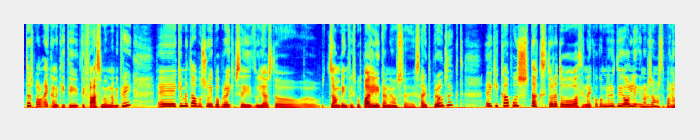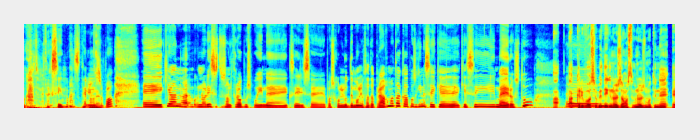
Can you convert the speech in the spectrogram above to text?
Τέλος πάντων, έκανα εκεί τη, τη φάση μου, ήμουν μικρή. Ε, και μετά, όπως σου είπα, προέκυψε η δουλειά στο ε, Jumping Fish, που πάλι ήταν ως ε, side project. Ε, και κάπως, εντάξει, τώρα το αθηναϊκό community όλοι γνωριζόμαστε πάνω κάτω μεταξύ μας, θέλω Ναι. να σου πω. Ε, και αν γνωρίσεις τους ανθρώπους που είναι, ξέρεις, ε, που ασχολούνται με όλα αυτά τα πράγματα, κάπως γίνεσαι και, και εσύ μέρος του. Α, Ε, Ακριβώς επειδή γνωριζόμαστε, γνωρίζουμε ότι είναι ε,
